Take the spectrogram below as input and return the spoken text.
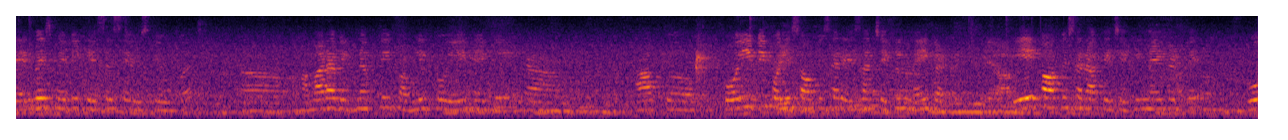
रेलवेज में भी केसेस है उसके ऊपर। हमारा विज्ञप्ति पब्लिक को ये है कि आप कोई भी पुलिस ऑफिसर ऐसा चेकिंग नहीं करते। एक ऑफिसर आके चेकिंग नहीं करते। वो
